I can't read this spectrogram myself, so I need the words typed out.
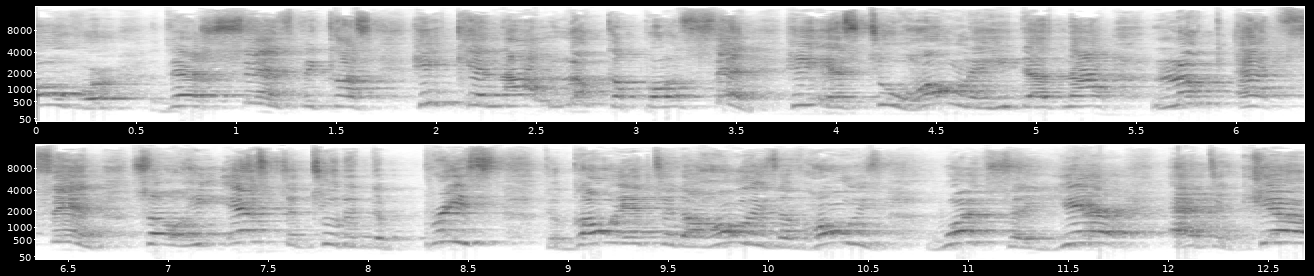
over their sins because he cannot look upon sin. He is too holy. He does not look at sin. So he instituted the priests to go into the holies of holies once a year and to kill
